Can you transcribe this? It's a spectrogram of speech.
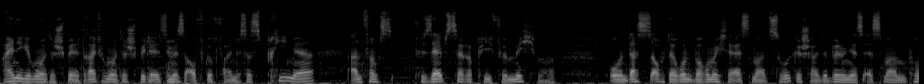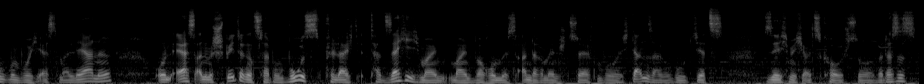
einige Monate später, drei, vier Monate später, ist mir das aufgefallen, dass das primär anfangs für Selbsttherapie für mich war. Und das ist auch der Grund, warum ich da erstmal zurückgeschaltet bin und jetzt erstmal am Punkt bin, wo ich erstmal lerne. Und erst an einem späteren Zeitpunkt, wo es vielleicht tatsächlich mein, mein Warum ist, anderen Menschen zu helfen, wo ich dann sage, gut, jetzt sehe ich mich als Coach. So. Aber das ist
